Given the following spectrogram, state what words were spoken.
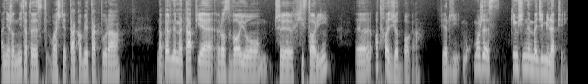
A nierządnica to jest właśnie ta kobieta, która na pewnym etapie rozwoju czy historii e, odchodzi od Boga. Twierdzi, "Mo- może z kimś innym będzie mi lepiej.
